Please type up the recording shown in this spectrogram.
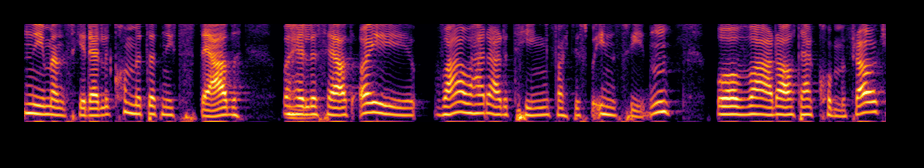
nye mennesker eller kommet et nytt sted, og heller se at oi, wow, her er det ting faktisk på innsiden. Og hva er det alt jeg kommer fra? Ok,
